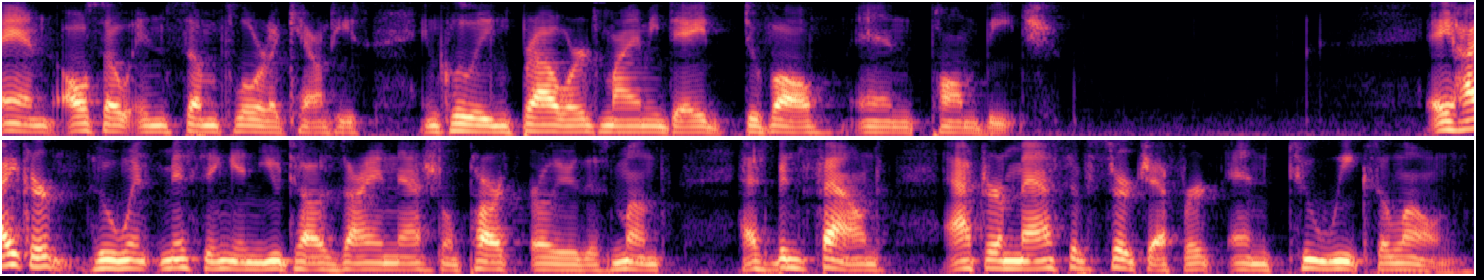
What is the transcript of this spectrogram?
and also in some Florida counties, including Broward, Miami Dade, Duval, and Palm Beach. A hiker who went missing in Utah's Zion National Park earlier this month has been found after a massive search effort and two weeks alone.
